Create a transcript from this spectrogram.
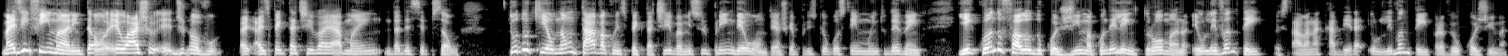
Mas enfim, mano, então eu acho, eh, de novo, a, expectativa é a mãe da decepção. Tudo que eu não tava com expectativa me surpreendeu ontem. Acho que é por isso que eu gostei muito do evento. E aí, quando falou do Kojima, quando ele entrou, mano, eu levantei. Eu estava na cadeira, eu levantei para ver o Kojima.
